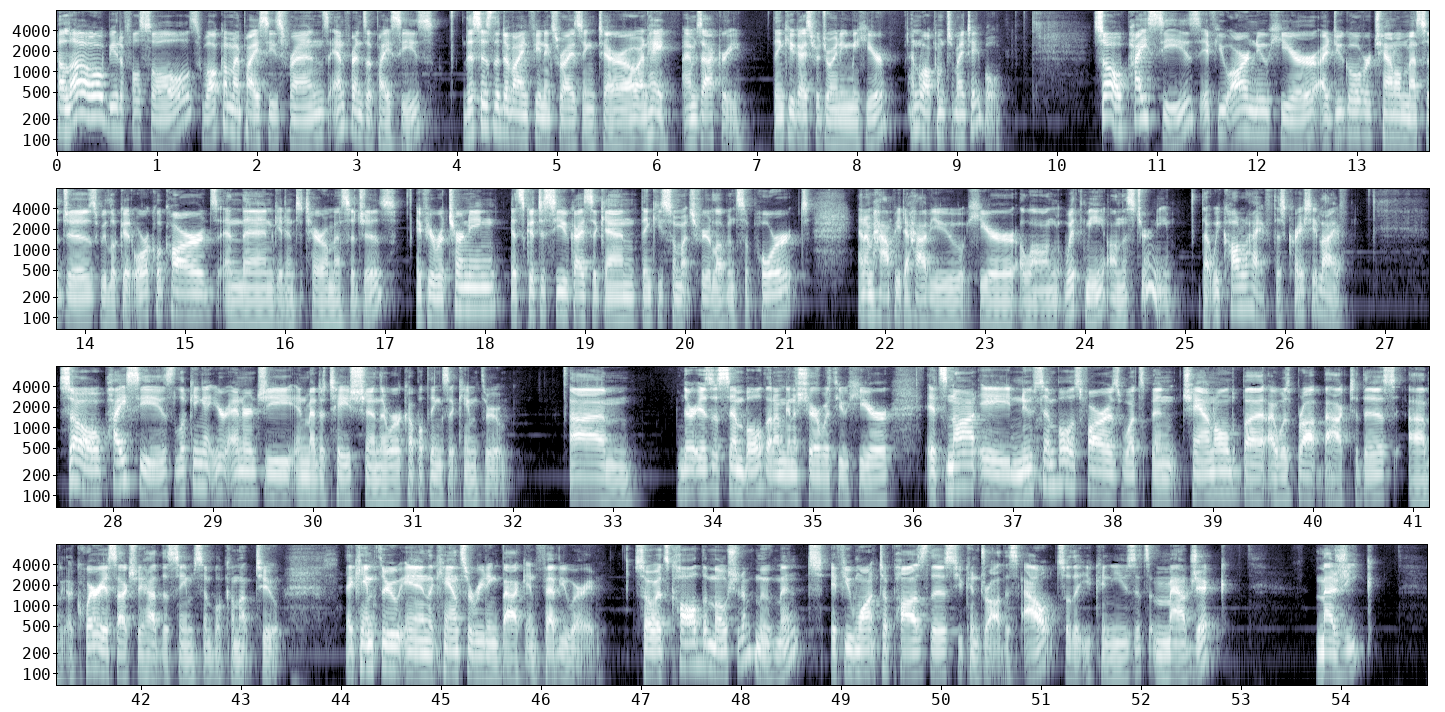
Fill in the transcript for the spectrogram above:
Hello, beautiful souls. Welcome, my Pisces friends and friends of Pisces. This is the Divine Phoenix Rising Tarot, and hey, I'm Zachary. Thank you guys for joining me here, and welcome to my table. So, Pisces, if you are new here, I do go over channeled messages. We look at oracle cards and then get into tarot messages. If you're returning, it's good to see you guys again. Thank you so much for your love and support. And I'm happy to have you here along with me on this journey that we call life, this crazy life. So, Pisces, looking at your energy in meditation, there were a couple things that came through. Um, there is a symbol that I'm going to share with you here. It's not a new symbol as far as what's been channeled, but I was brought back to this. Um, Aquarius actually had the same symbol come up too. It came through in the Cancer reading back in February. So it's called the motion of movement. If you want to pause this, you can draw this out so that you can use its magic. Magique.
